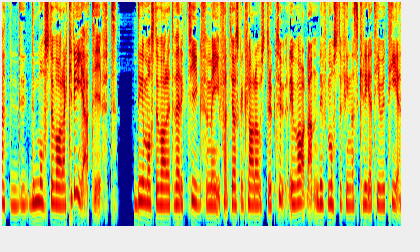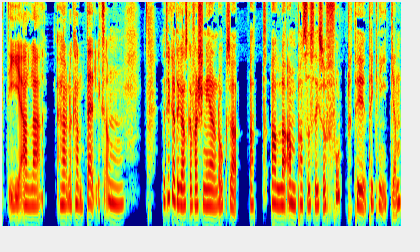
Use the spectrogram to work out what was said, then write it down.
att det, det måste vara kreativt. Det måste vara ett verktyg för mig för att jag ska klara av struktur i vardagen. Det måste finnas kreativitet i alla hörn och kanter. Liksom. Mm. Jag tycker att det är ganska fascinerande också att alla anpassar sig så fort till tekniken.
